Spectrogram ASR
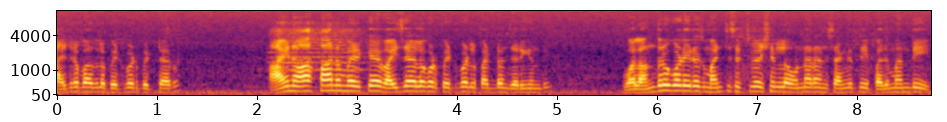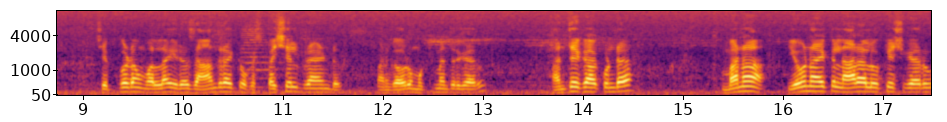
హైదరాబాద్లో పెట్టుబడి పెట్టారు. ఆయన ఆహ్వానం మేరకే వైజాగ్లో కూడా పెట్టుబడులు పెట్టడం జరిగింది. వాళ్ళందరూ కూడా ఈరోజు మంచి సిచ్యువేషన్లో ఉన్నారనే సంగతి పది మంది చెప్పుకోవడం వల్ల ఈరోజు ఆంధ్రాకి ఒక స్పెషల్ బ్రాండ్ మన గౌరవ ముఖ్యమంత్రి గారు. అంతేకాకుండా మన యువ నాయకులు నారా లోకేష్ గారు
